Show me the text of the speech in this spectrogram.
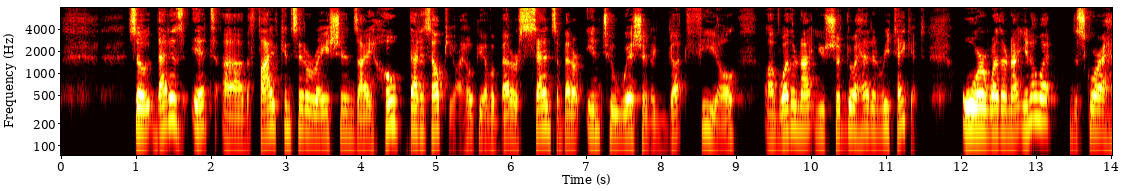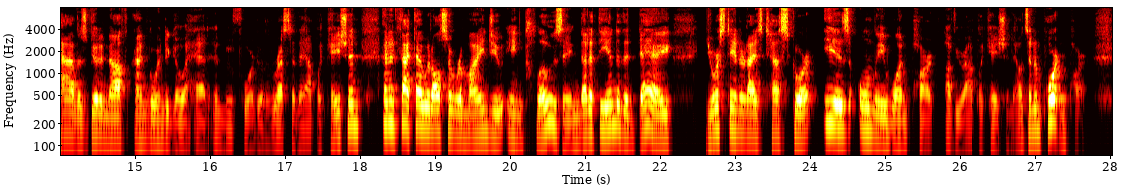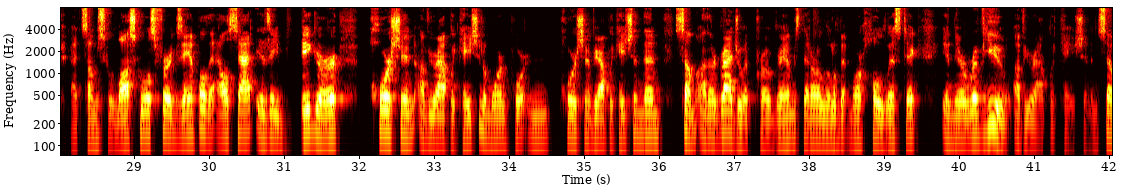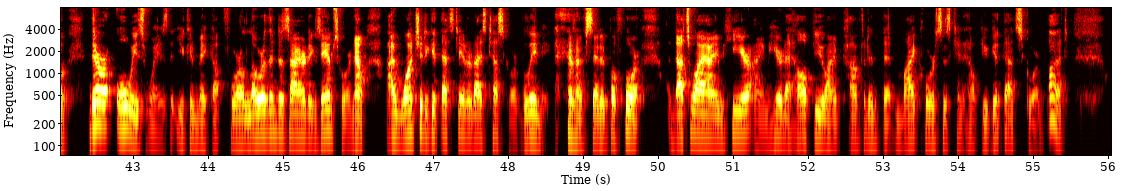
so that is it. Uh, the five considerations. I hope that has helped you. I hope you have a better sense, a better intuition, a gut feel of whether or not you should go ahead and retake it, or whether or not, you know what, the score I have is good enough. I'm going to go ahead and move forward with the rest of the application. And in fact, I would also remind you in closing that at the end of the day, your standardized test score is only one part of your application. Now, it's an important part. At some school, law schools, for example, the LSAT is a bigger portion of your application, a more important portion of your application than some other graduate programs that are a little bit more holistic in their review of your application. And so there are always ways that you can make up for a lower than desired exam score. Now, I want you to get that standardized test score, believe me, and I've said it before. That's why I am here. I am here to help you. I am confident that my courses can help you get that score. But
